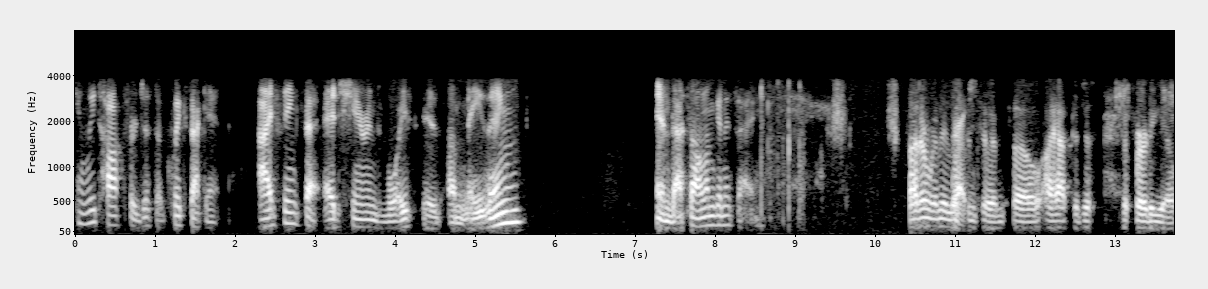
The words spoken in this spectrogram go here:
can we talk for just a quick second? I think that Ed Sheeran's voice is amazing, and that's all I'm gonna say. I don't really listen to him, so I have to just defer to you.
